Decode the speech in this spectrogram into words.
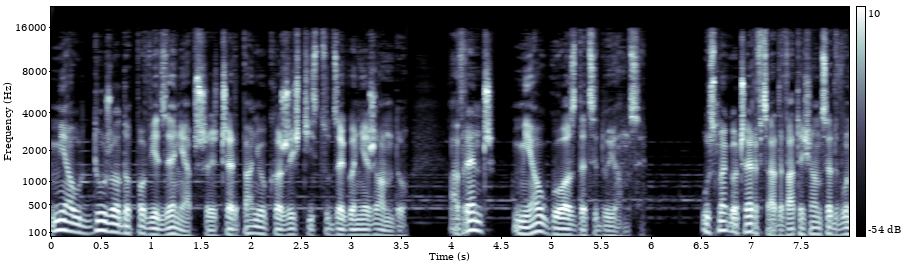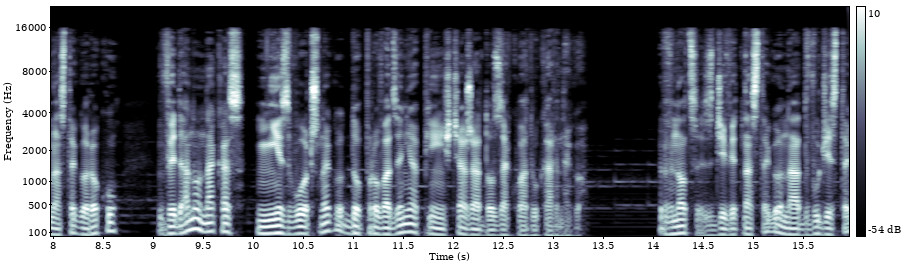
miał dużo do powiedzenia przy czerpaniu korzyści z cudzego nierządu, a wręcz miał głos decydujący. 8 czerwca 2012 roku wydano nakaz niezwłocznego doprowadzenia pięściarza do zakładu karnego. W nocy z 19 na 20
